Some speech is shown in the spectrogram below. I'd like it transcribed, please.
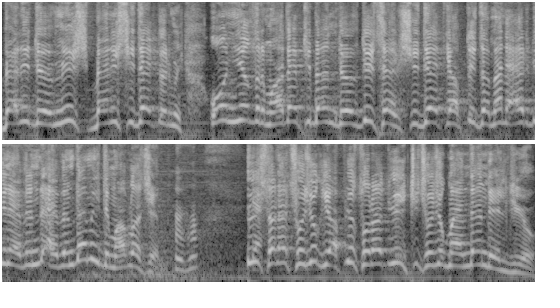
Beni dövmüş, beni şiddet görmüş. 10 yıldır madem ki ben dövdüysem, şiddet yaptıysam ben her gün evimde, evimde miydim ablacığım? Üç tane çocuk yapıyor sonra diyor iki çocuk benden değil diyor.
